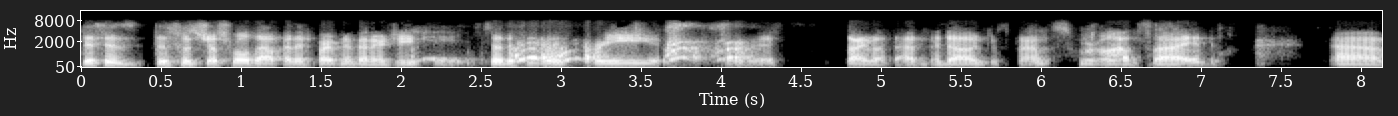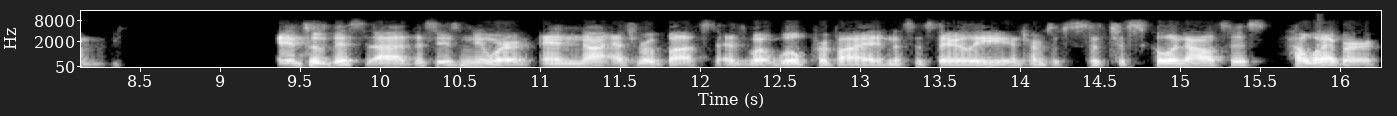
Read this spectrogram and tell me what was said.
this is this was just rolled out by the Department of Energy. So this is a free service. Sorry about that. My dog just found a squirrel outside. Um, and so this uh, this is newer and not as robust as what we'll provide necessarily in terms of statistical analysis. However,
